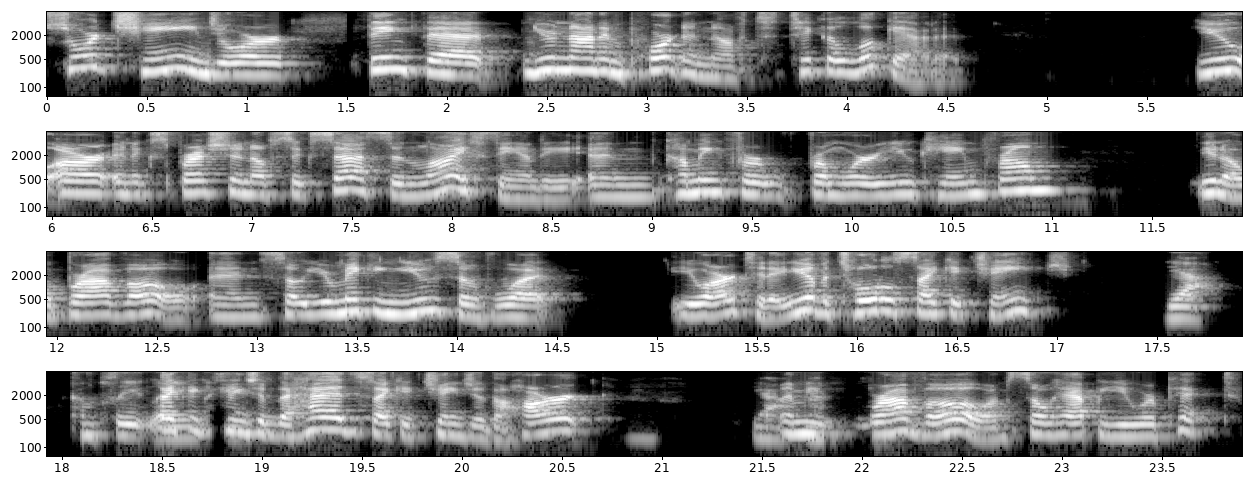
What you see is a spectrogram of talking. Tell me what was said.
shortchange or think that you're not important enough to take a look at it you are an expression of success in life sandy and coming for, from where you came from you know bravo. And so you're making use of what you are today. You have a total psychic change. Yeah completely. Psychic change of the head psychic change of the heart. Yeah. I mean bravo. I'm so happy you were picked.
